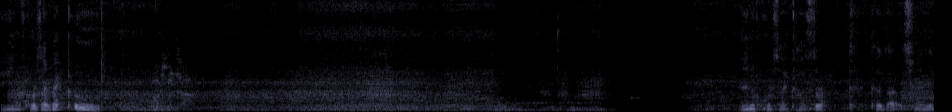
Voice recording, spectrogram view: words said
and of course I wreck. Ooh. And of course I caused the wreck because I was trying to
